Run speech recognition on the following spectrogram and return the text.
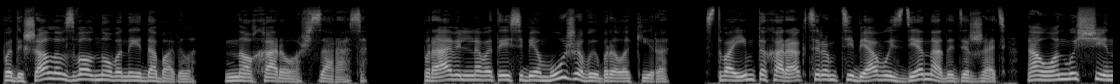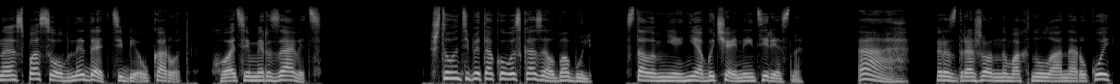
подышала взволнованно и добавила. «Но хорош, зараза. Правильного ты себе мужа выбрала, Кира. С твоим-то характером тебя в узде надо держать, а он мужчина, способный дать тебе укорот, хоть и мерзавец». «Что он тебе такого сказал, бабуль?» Стало мне необычайно интересно. «А, Раздраженно махнула она рукой,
